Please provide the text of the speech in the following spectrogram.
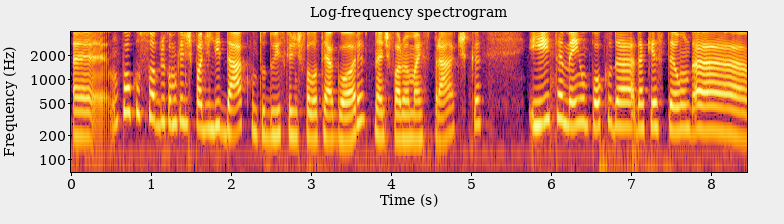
é, um pouco sobre como que a gente pode lidar com tudo isso que a gente falou até agora, né, de forma mais prática. E também um pouco da, da questão da,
